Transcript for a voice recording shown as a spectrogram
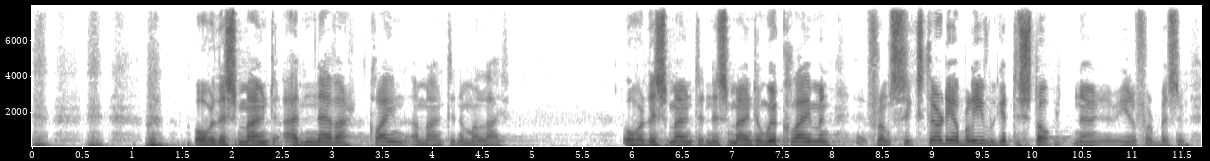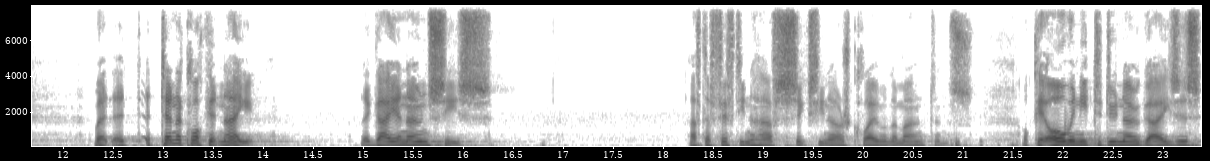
over this mountain. I'd never climbed a mountain in my life over this mountain, this mountain. We're climbing from 6.30, I believe. We get to stop now, you know, for a business. But at, at 10 o'clock at night, the guy announces, after 15 and a half, 16 hours climbing the mountains, okay, all we need to do now, guys, is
